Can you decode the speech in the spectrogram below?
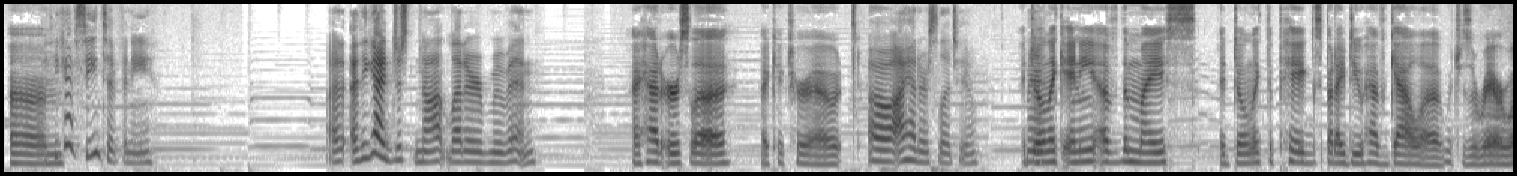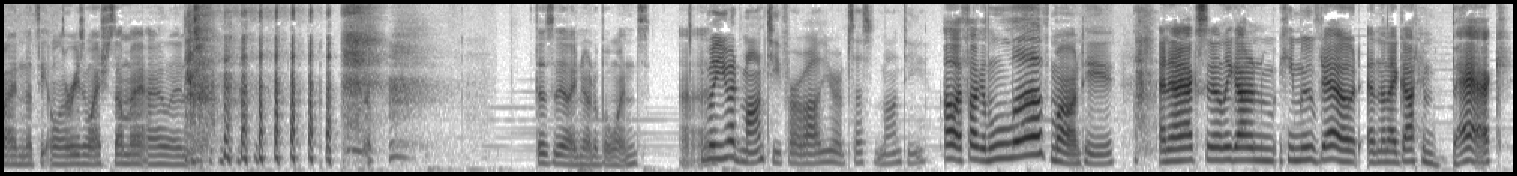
I Um, think I've seen Tiffany. I, I think I just not let her move in. I had Ursula. I kicked her out. Oh, I had Ursula too. I Meh. don't like any of the mice. I don't like the pigs, but I do have Gala, which is a rare one. That's the only reason why she's on my island. Those are the only notable ones. Uh, well, you had Monty for a while. You were obsessed with Monty. oh, I fucking love Monty. And I accidentally got him, he moved out, and then I got him back.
